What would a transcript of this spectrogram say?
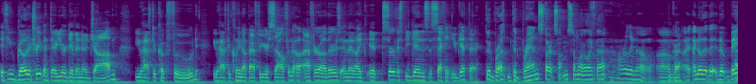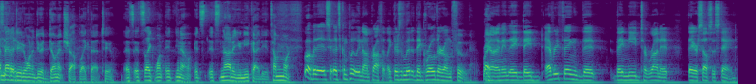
if you go to treatment there you're given a job you have to cook food you have to clean up after yourself and uh, after others and then like it service begins the second you get there did Bra- did brand start something similar like that i don't really know um, Okay. I, I know that the, the I met a dude who want to do a donut shop like that too. It's it's like one, it, you know, it's it's not a unique idea. Tell me more. Well, but it's it's completely nonprofit. Like there's a lit- they grow their own food. Right. You know what I mean? They they everything that they need to run it, they are self sustained.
